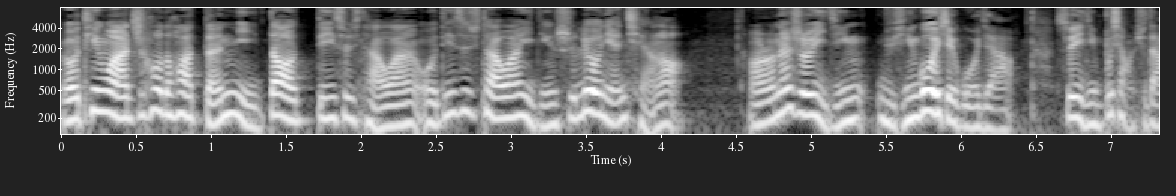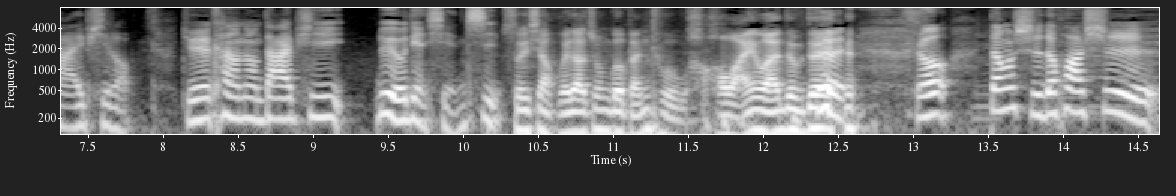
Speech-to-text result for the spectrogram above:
然后听完之后的话，等你到第一次去台湾，我第一次去台湾已经是六年前了，然后那时候已经旅行过一些国家，所以已经不想去大 IP 了，觉得看到那种大 IP 略有点嫌弃。所以想回到中国本土好好玩一玩，对不对？对然后当时的话是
